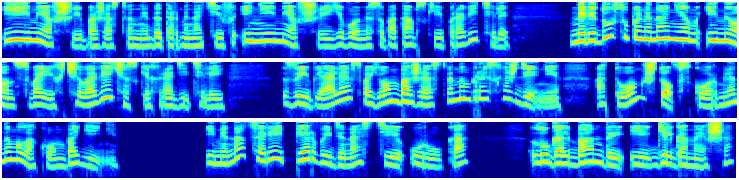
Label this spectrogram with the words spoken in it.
и имевшие божественный детерминатив и не имевшие его месопотамские правители – наряду с упоминанием имен своих человеческих родителей, заявляли о своем божественном происхождении, о том, что вскормлены молоком богини. Имена царей первой династии Урука, Лугальбанды и Гильгамеша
